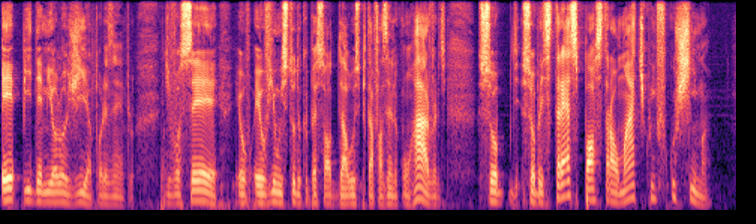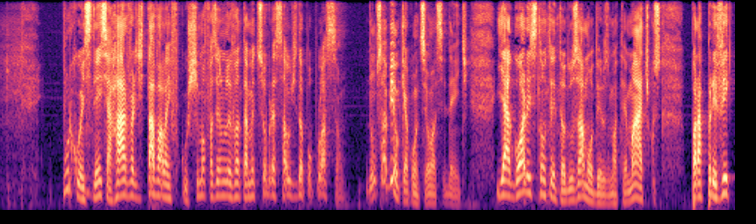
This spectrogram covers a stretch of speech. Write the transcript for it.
epidemiologia, por exemplo. De você. Eu, eu vi um estudo que o pessoal da USP está fazendo com Harvard sobre estresse pós-traumático em Fukushima. Por coincidência, Harvard estava lá em Fukushima fazendo um levantamento sobre a saúde da população. Não sabiam que aconteceu um acidente. E agora estão tentando usar modelos matemáticos para prever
